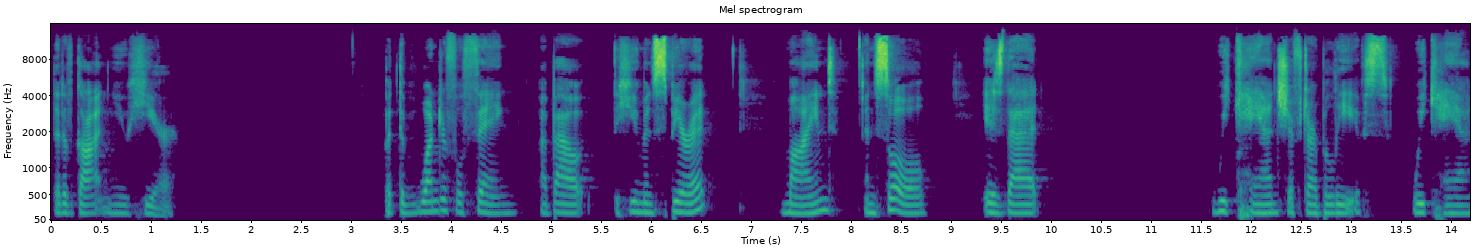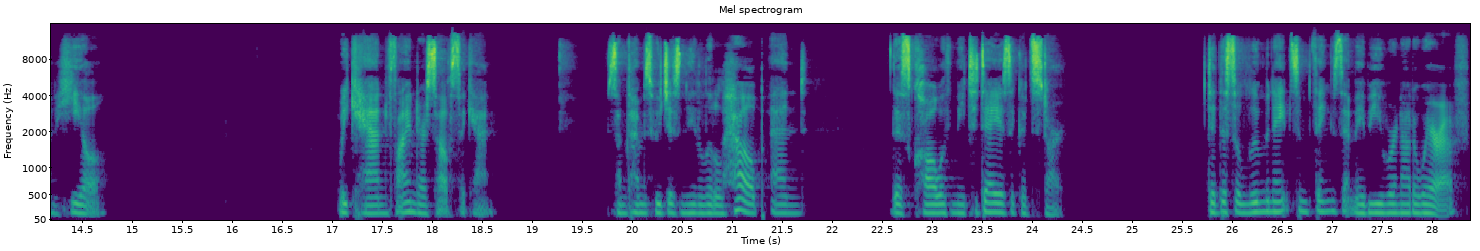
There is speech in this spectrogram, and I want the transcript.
that have gotten you here. But the wonderful thing about the human spirit, mind, and soul is that we can shift our beliefs. We can heal. We can find ourselves again. Sometimes we just need a little help. And this call with me today is a good start. Did this illuminate some things that maybe you were not aware of?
